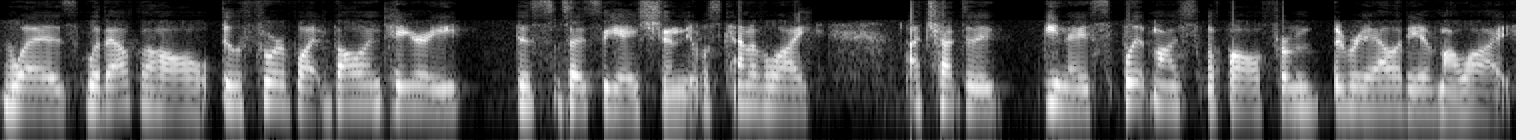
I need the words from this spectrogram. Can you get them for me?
was with alcohol, it was sort of like voluntary disassociation. It was kind of like I tried to, you know, split myself off from the reality of my life.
